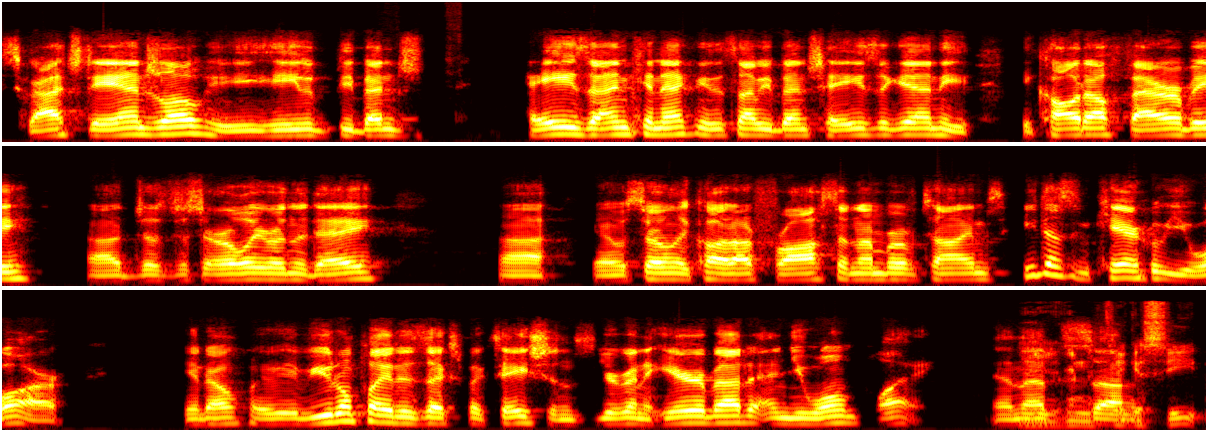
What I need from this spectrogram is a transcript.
scratched DeAngelo. He he he benched Hayes and Konecny. This time he benched Hayes again. He he called out Farabee uh, just just earlier in the day. Uh, you know, certainly called out Frost a number of times. He doesn't care who you are. You know, if you don't play to his expectations, you're going to hear about it and you won't play and that's You're uh, take a seat.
